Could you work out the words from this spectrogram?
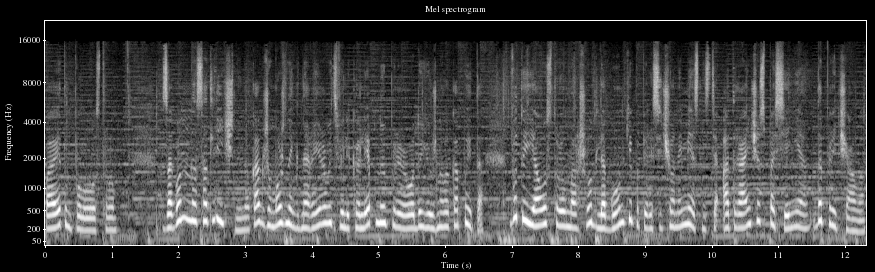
по этому полуострову. Загон у нас отличный, но как же можно игнорировать великолепную природу Южного Копыта? Вот и я устроил маршрут для гонки по пересеченной местности от ранчо спасения до причала.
